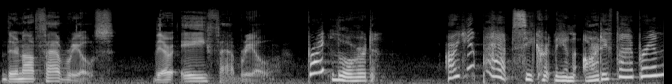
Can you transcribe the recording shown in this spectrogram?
They're not fabrials. They're a fabrial. Bright Lord, are you perhaps secretly an artifabrian?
